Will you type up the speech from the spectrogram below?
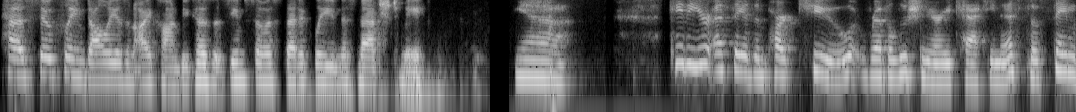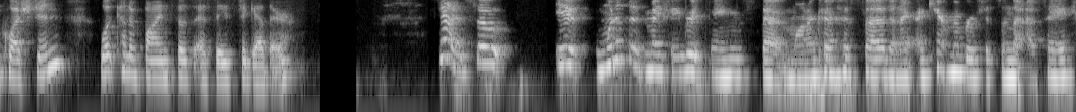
has so claimed Dolly as an icon because it seems so aesthetically mismatched to me. Yeah. Katie, your essay is in part two, Revolutionary Tackiness. So, same question. What kind of binds those essays together? Yeah, so it one of the, my favorite things that Monica has said, and I, I, can't remember if it's in the essay,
